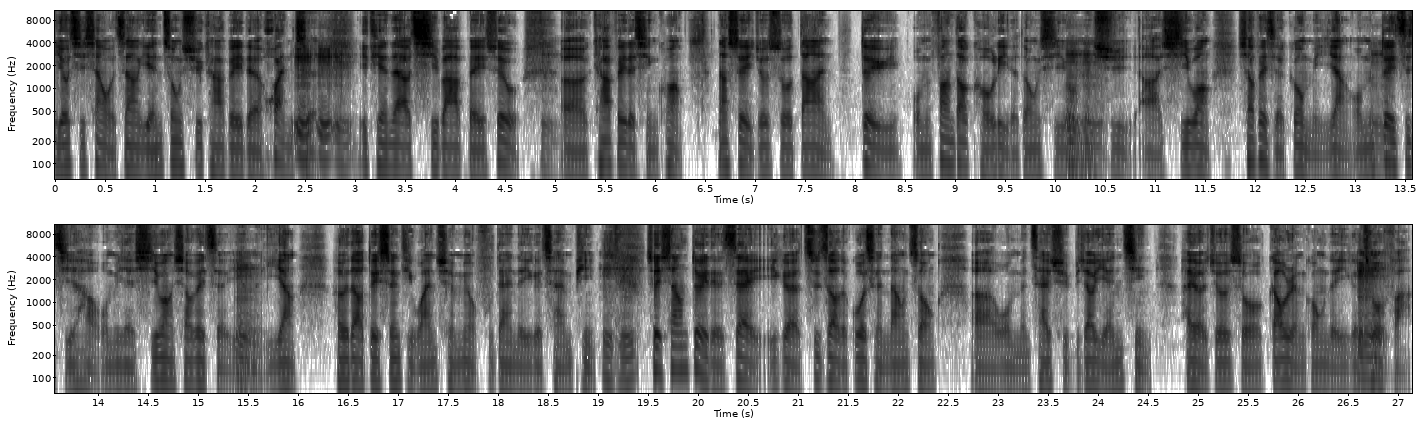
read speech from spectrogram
尤其像我这样严重需咖啡的患者，嗯嗯嗯一天都要七八杯，所以我、呃咖啡的情况，那所以就是说，当然对于我们放到口里的东西，嗯我们需啊、希望消费者跟我们一样，我们对自己好，我们也希望消费者也能一样、喝到对身体完全没有负担的一个产品。嗯哼，所以相对的，在一个制造的过程当中，呃，我们采取比较严谨，还有就是说高人工的一个做法，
